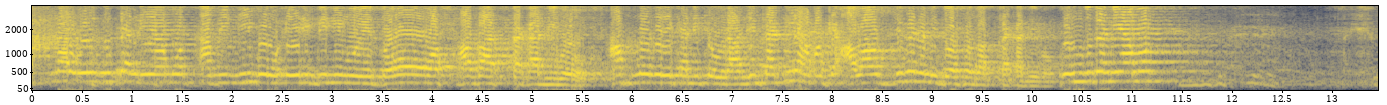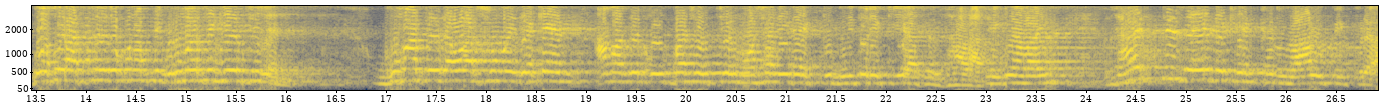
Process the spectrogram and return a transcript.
আপনার ওই দুটা নিয়ামত আমি নিব, এর বিনিময়ে দশ হাজার টাকা নিব। আপনাদের এখানে কেউ রাজি থাকলে আমাকে আওয়াজ দিবেন, আমি দশ হাজার টাকা দিব কোন দুটা নিয়ামত? গত রাত্রে যখন আপনি ঘুমাতে গিয়েছিলেন ঘুমাতে যাওয়ার সময় দেখেন আমাদের অভ্যাস হচ্ছে মশারিটা একটু ভিতরে কি আছে? ঝাড়া, ঠিক না ভাই? ঝাড়তে যেয়ে দেখে একটা লাল পিঁপড়া।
